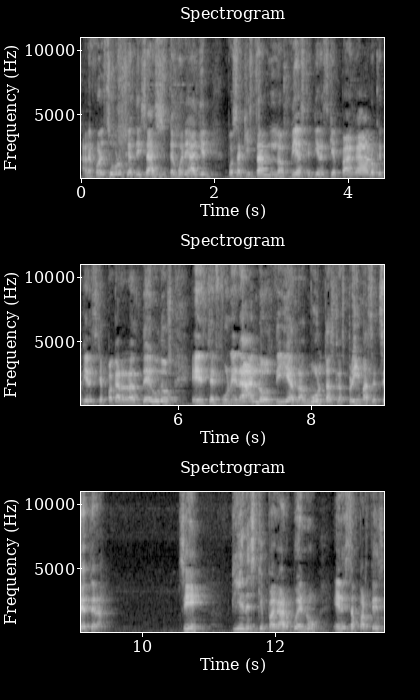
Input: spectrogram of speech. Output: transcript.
A lo mejor el seguro social te dice, ah, si se te muere alguien, pues aquí están los días que tienes que pagar, lo que tienes que pagar a las deudos, este, el funeral, los días, las multas, las primas, etcétera. ¿Sí? tienes que pagar, bueno, en esta parte es,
